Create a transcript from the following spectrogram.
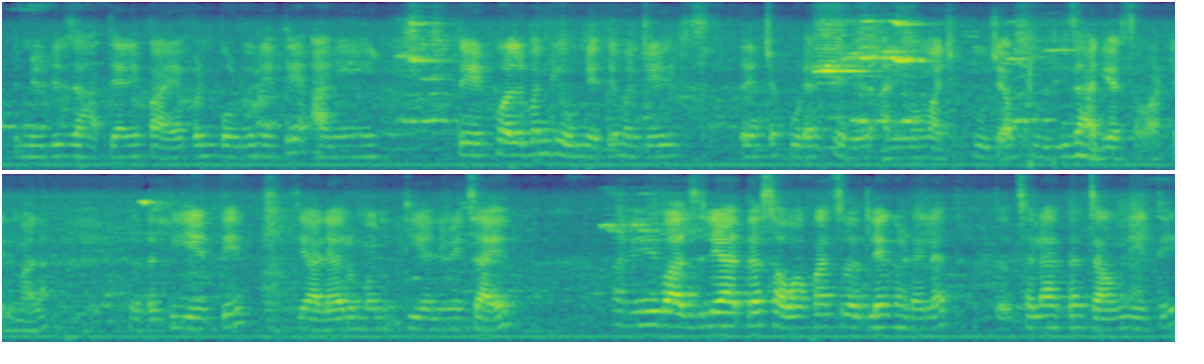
तर मी बोली जाते आणि पाया पण पडून येते आणि ते फल पण घेऊन येते म्हणजे त्यांच्या पुढ्यात ठेवेल आणि मग माझी पूजा पूर्ण झाली असं वाटेल मला. तर ती येते ती आल्यावर मग ती आणि मी जाईल. आणि वाजले आता सव्वा पाच वाजले घडायलात तर चला आता जाऊन येते.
